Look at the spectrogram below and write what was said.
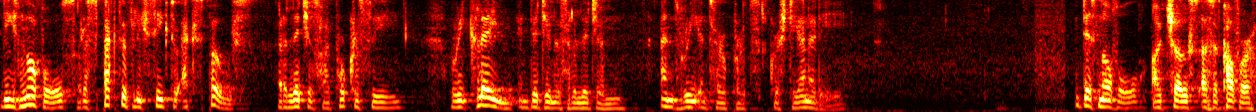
these novels respectively seek to expose religious hypocrisy, reclaim indigenous religion, and reinterpret Christianity. This novel I chose as a cover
